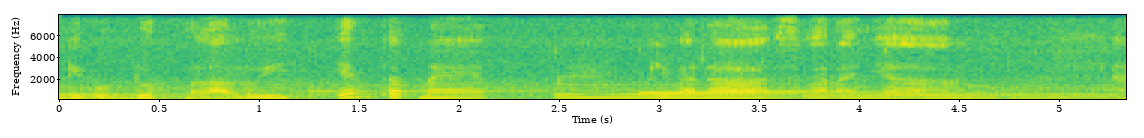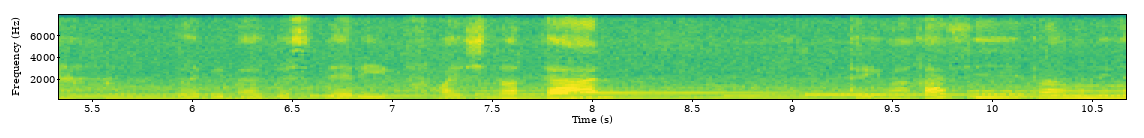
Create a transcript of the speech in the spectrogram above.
diunduh melalui internet. Gimana suaranya? Lebih bagus dari voice note kan? Terima kasih telah mendengarkan.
